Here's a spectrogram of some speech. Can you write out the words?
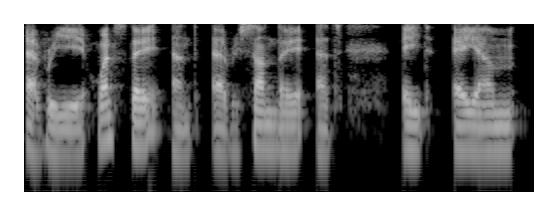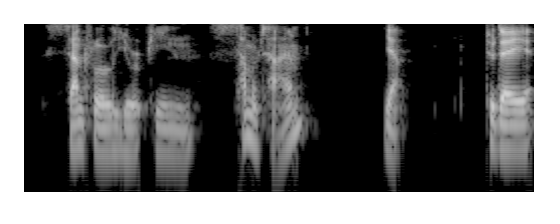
every Wednesday and every Sunday at 8 a.m. Central European Summertime. Yeah, today,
